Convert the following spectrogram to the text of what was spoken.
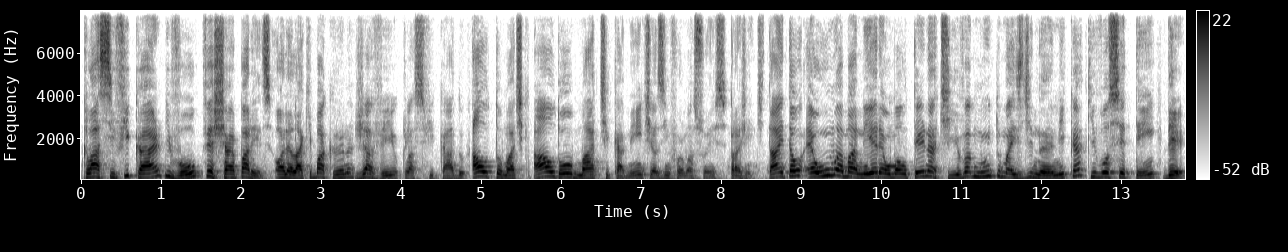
classificar e vou fechar parênteses. Olha lá que bacana, já veio classificado automatic, automaticamente as informações pra gente, tá? Então é uma maneira, é uma alternativa muito mais dinâmica que você tem de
